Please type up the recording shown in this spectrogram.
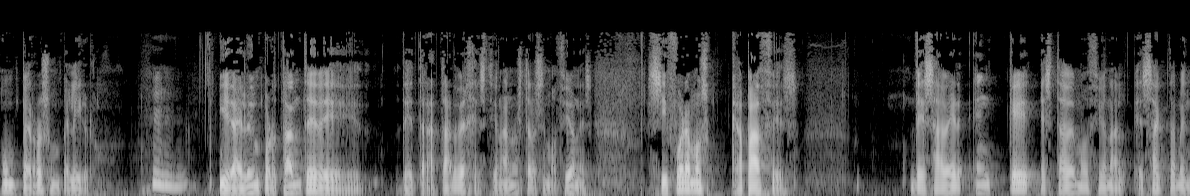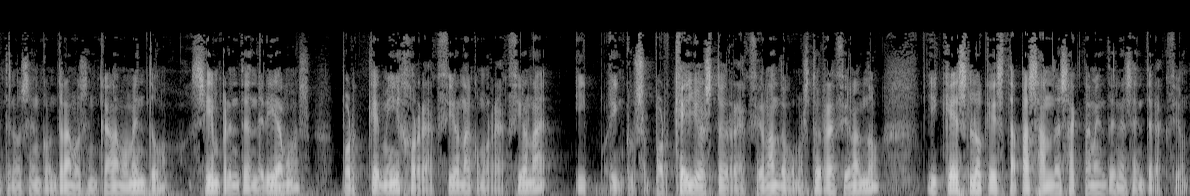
un perro es un peligro. Y de ahí lo importante de, de tratar de gestionar nuestras emociones. Si fuéramos capaces de saber en qué estado emocional exactamente nos encontramos en cada momento, siempre entenderíamos por qué mi hijo reacciona como reacciona y incluso por qué yo estoy reaccionando como estoy reaccionando y qué es lo que está pasando exactamente en esa interacción.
